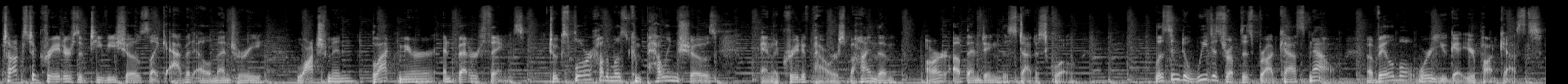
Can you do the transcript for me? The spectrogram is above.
talks to creators of TV shows like Abbott Elementary, Watchmen, Black Mirror, and Better Things to explore how the most compelling shows and the creative powers behind them are upending the status quo. Listen to We Disrupt This Broadcast now, available where you get your podcasts.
